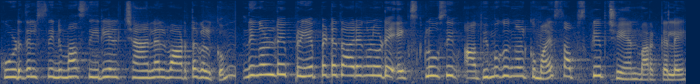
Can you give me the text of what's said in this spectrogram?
കൂടുതൽ സിനിമ സീരിയൽ ചാനൽ വാർത്തകൾക്കും നിങ്ങളുടെ പ്രിയപ്പെട്ട താരങ്ങളുടെ എക്സ്ക്ലൂസീവ് അഭിമുഖങ്ങൾക്കുമായി സബ്സ്ക്രൈബ് ചെയ്യാൻ മറക്കല്ലേ?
